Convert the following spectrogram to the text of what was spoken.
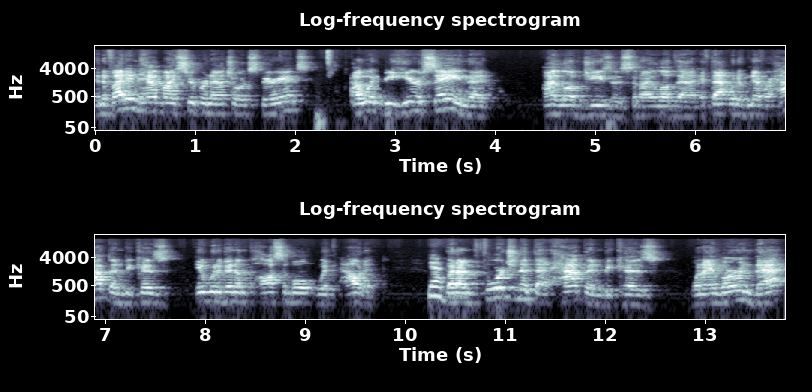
And if I didn't have my supernatural experience, I wouldn't be here saying that I love Jesus and I love that. If that would have never happened, because it would have been impossible without it. Yeah. But I'm fortunate that happened because when I learned that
